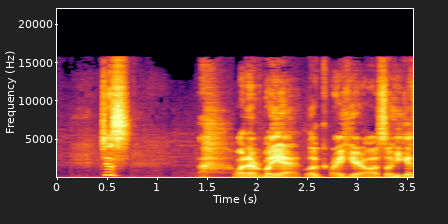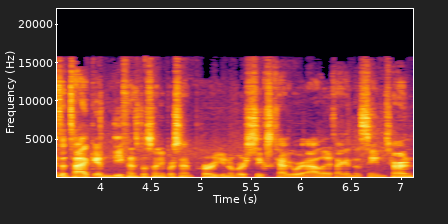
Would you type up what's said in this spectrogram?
Just... Whatever, but yeah, look, right here. Uh, so he gets attack and defense plus 20% per Universe 6 category ally attack in the same turn,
